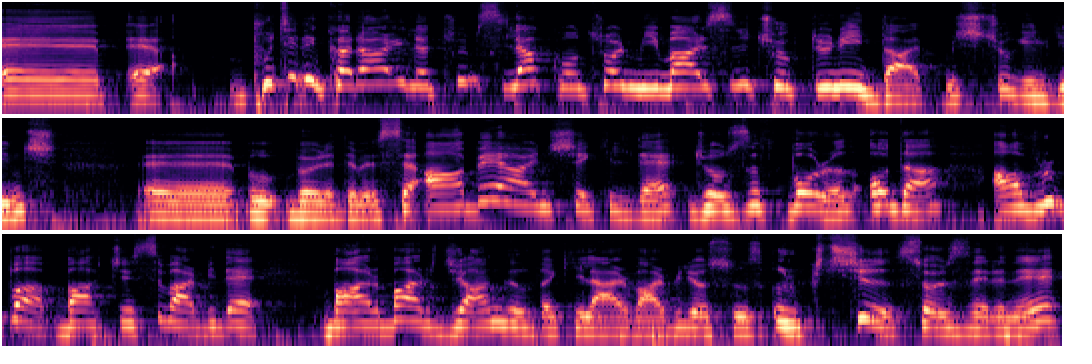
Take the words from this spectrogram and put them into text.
e, e, Putin'in kararıyla tüm silah kontrol mimarisinin çöktüğünü iddia etmiş. Çok ilginç e, bu böyle demesi. AB aynı şekilde Joseph Borrell o da Avrupa bahçesi var bir de barbar jungle'dakiler var biliyorsunuz ırkçı sözlerini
